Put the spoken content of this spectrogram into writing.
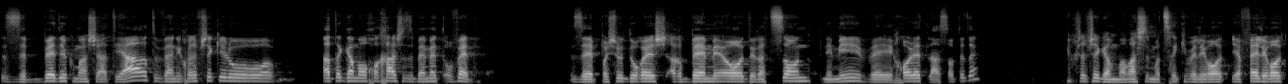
זה בדיוק מה שאת תיארת ואני חושב שכאילו את גם ההוכחה שזה באמת עובד. זה פשוט דורש הרבה מאוד רצון פנימי ויכולת לעשות את זה. אני חושב שגם ממש מצחיק ויפה לראות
